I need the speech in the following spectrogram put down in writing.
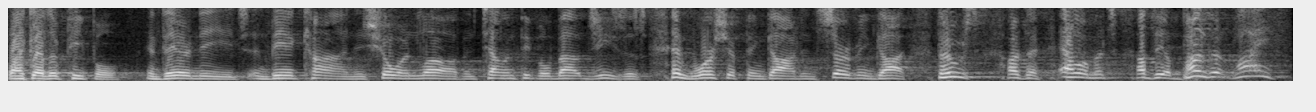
like other people and their needs, and being kind and showing love and telling people about Jesus and worshiping God and serving God. Those are the elements of the abundant life.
